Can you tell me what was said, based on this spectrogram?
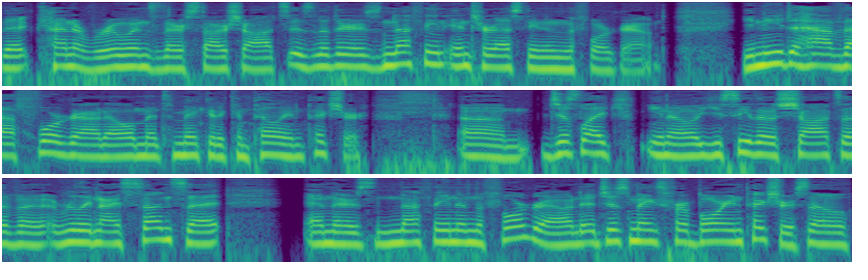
that kind of ruins their star shots is that there's nothing interesting in the foreground. You need to have that foreground element to make it a compelling picture. Um, just like, you know, you see those shots of a really nice sunset and there's nothing in the foreground, it just makes for a boring picture. So,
